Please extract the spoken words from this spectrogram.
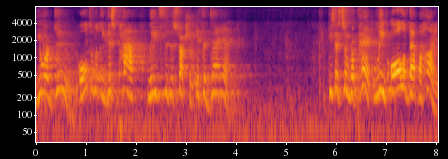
you are doomed. Ultimately, this path leads to destruction. It's a dead end. He says, so repent, leave all of that behind,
